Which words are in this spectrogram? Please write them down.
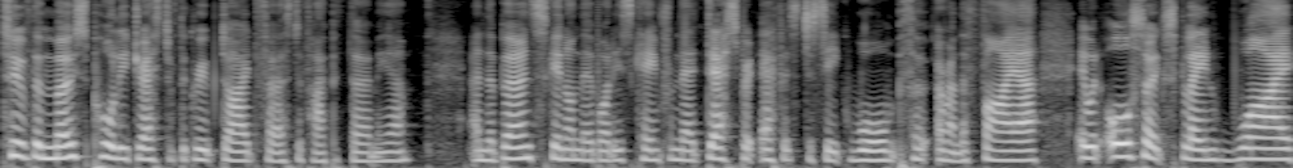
two of the most poorly dressed of the group died first of hypothermia. And the burned skin on their bodies came from their desperate efforts to seek warmth around the fire. It would also explain why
